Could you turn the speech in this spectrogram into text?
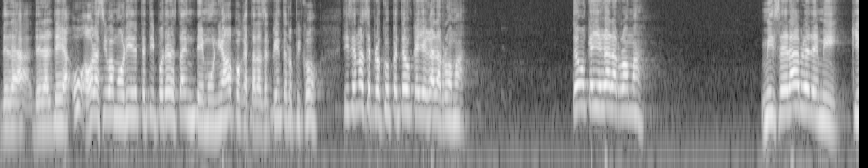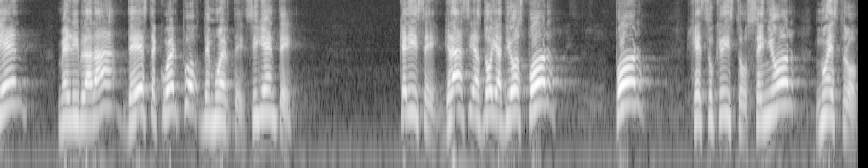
de, la, de, la, aldea, uh, ahora sí va a morir, este tipo debe estar endemoniado porque hasta la serpiente lo picó. Dice, no se preocupen, tengo que llegar a Roma. Tengo que llegar a Roma. Miserable de mí, ¿quién me librará de este cuerpo de muerte? Siguiente. ¿Qué dice? Gracias doy a Dios por, por Jesucristo, Señor nuestro,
